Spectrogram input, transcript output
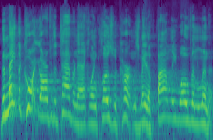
Then make the courtyard for the tabernacle enclosed with curtains made of finely woven linen.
